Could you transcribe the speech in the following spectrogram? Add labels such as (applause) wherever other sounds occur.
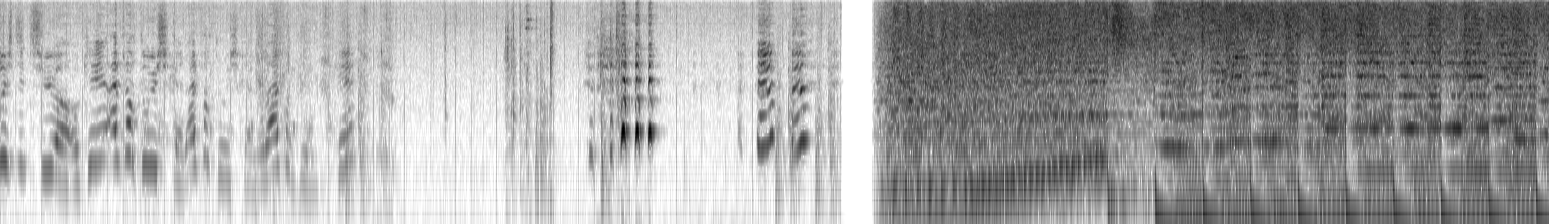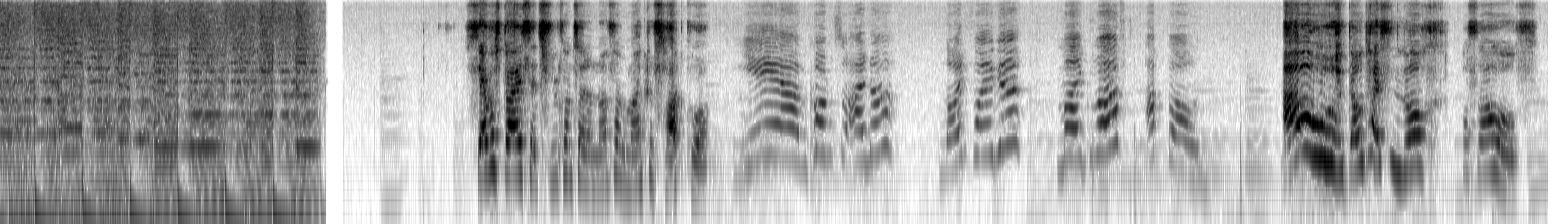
durch die Tür, okay? Einfach durchrennen, einfach durchrennen oder einfach gehen, okay? Servus Guys, herzlich willkommen zu einer neuen Folge Minecraft Hardcore. Yeah, willkommen zu einer neuen Folge Minecraft. Au, da unten ist ein Loch. Pass auf.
